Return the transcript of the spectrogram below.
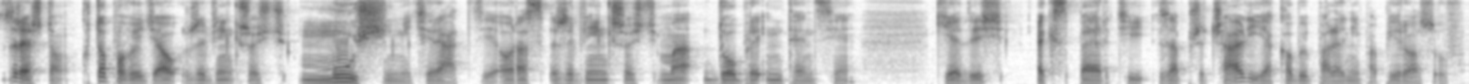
Zresztą, kto powiedział, że większość musi mieć rację oraz że większość ma dobre intencje? Kiedyś eksperci zaprzeczali, jakoby palenie papierosów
